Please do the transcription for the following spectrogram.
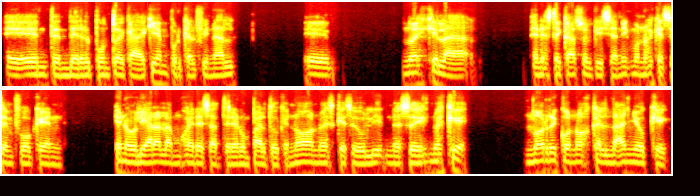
eh, entender el punto de cada quien, porque al final eh, no es que la, en este caso el cristianismo no es que se enfoque en, obligar a las mujeres a tener un parto, que no, no es que se no es, que no reconozca el daño que,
